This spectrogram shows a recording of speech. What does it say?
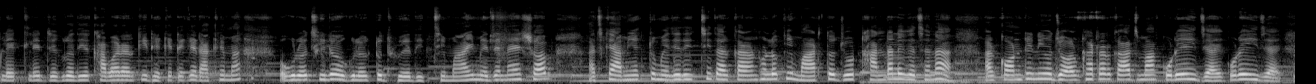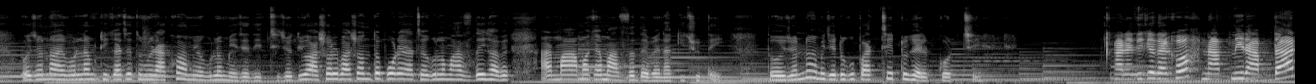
প্লেট প্লেট যেগুলো দিয়ে খাবার আর কি ঢেকে ঢেকে রাখে মা, ওগুলো ছিল, ওগুলো একটু ধুয়ে দিচ্ছি। মাই মেজে নেয় সব, আজকে আমি একটু মেজে দিচ্ছি, তার কারণ হলো কি মার তো জোর ঠান্ডা লেগেছে না, আর কন্টিনিউ জল ঘাটার কাজ মা করেই যায় করেই যায়। ওই জন্য আমি বললাম, ঠিক আছে, তুমি রাখো, আমি ওগুলো মেজে দিচ্ছি। যদিও আসল বাসন তো পড়ে আছে, ওগুলো মাজতেই হবে, আর মা আমাকে মাজতে দেবে না কিছুতেই। তো ওই জন্য আমি যেটুকু পাচ্ছি একটু হেল্প করছি। আর এদিকে দেখো, নাতনির আবদার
